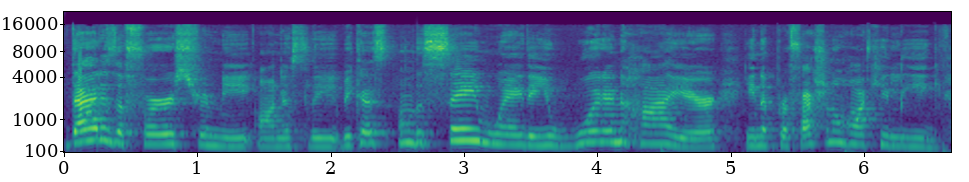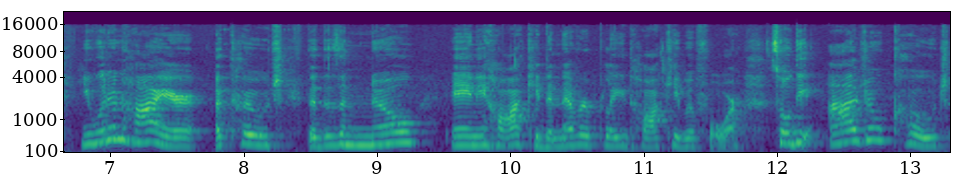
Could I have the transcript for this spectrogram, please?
that is a first for me, honestly, because on the same way that you wouldn't hire in a professional hockey league, you wouldn't hire a coach that doesn't know any hockey, that never played hockey before. So the agile coach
